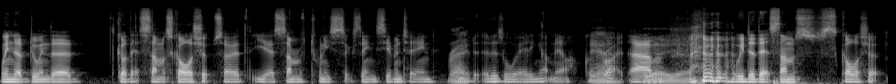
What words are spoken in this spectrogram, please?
we ended up doing the got that summer scholarship. So yeah, summer of 2016, 17. Right. It, it is all adding up now. Got yeah. right. Um, yeah, yeah. we did that summer scholarship,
